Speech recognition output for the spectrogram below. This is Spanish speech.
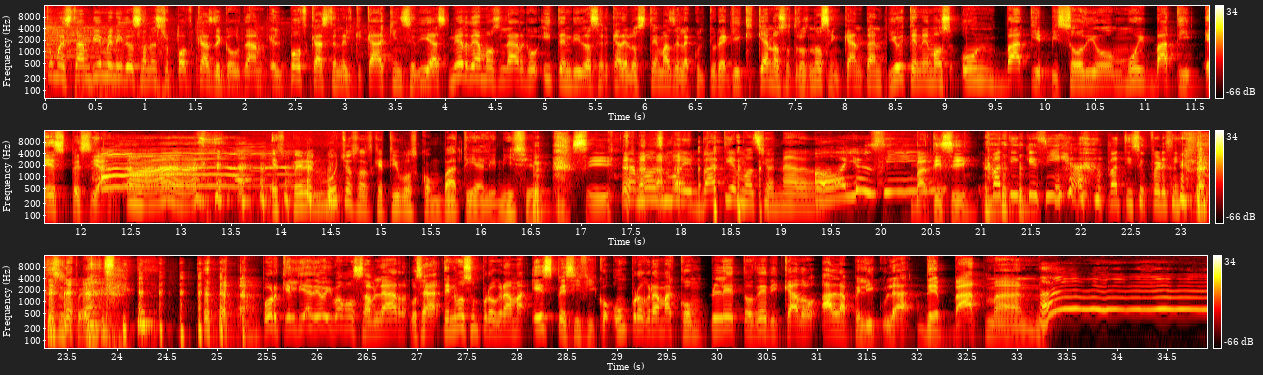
¿cómo están? Bienvenidos a nuestro podcast de Go Damn, el podcast en el que cada 15 días nerdeamos largo y tendido acerca de los temas de la cultura geek que a nosotros nos encantan. Y hoy tenemos un Bati episodio muy Bati especial. Ah. Esperen muchos adjetivos con Bati al inicio. Sí, Estamos muy Bati emocionados. Oh, yo sí. Bati sí. Bati que sí. Bati super sí. Bati super. Porque el día de hoy vamos a hablar, o sea, tenemos un programa específico, un programa completo dedicado a la película de Batman.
